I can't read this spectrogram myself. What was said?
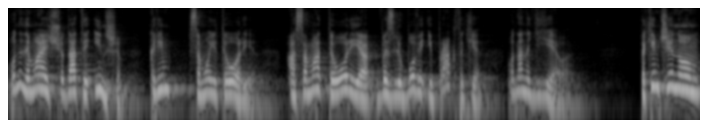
Вони не мають що дати іншим, крім самої теорії. А сама теорія без любові і практики, вона не дієва. Таким чином,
